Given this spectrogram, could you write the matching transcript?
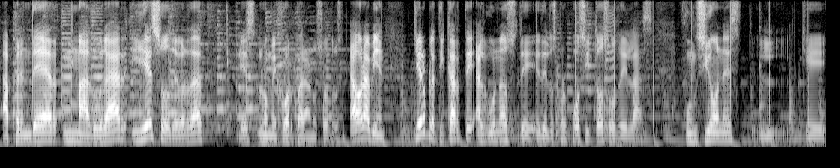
aprender, madurar y eso de verdad es lo mejor para nosotros. Ahora bien, quiero platicarte algunos de, los propósitos o de las funciones, que,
